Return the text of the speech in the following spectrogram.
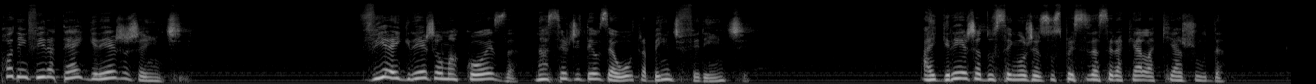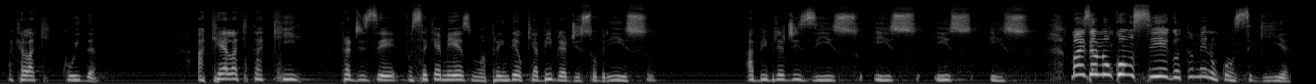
Podem vir até a igreja, gente. Vir à igreja é uma coisa, nascer de Deus é outra, bem diferente. A igreja do Senhor Jesus precisa ser aquela que ajuda, aquela que cuida, aquela que está aqui para dizer: você quer mesmo aprender o que a Bíblia diz sobre isso? A Bíblia diz isso, isso, isso, isso. Mas eu não consigo, eu também não conseguia.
